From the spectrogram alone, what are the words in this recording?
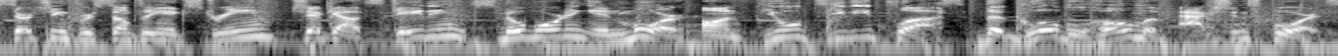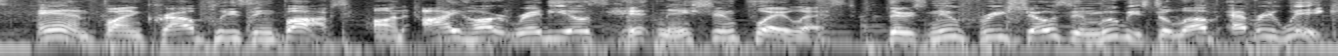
Searching for something extreme? Check out skating, snowboarding, and more on Fuel TV Plus, the global home of action sports. And find crowd-pleasing bops on iHeartRadio's Hit Nation playlist. There's new free shows and movies to love every week.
